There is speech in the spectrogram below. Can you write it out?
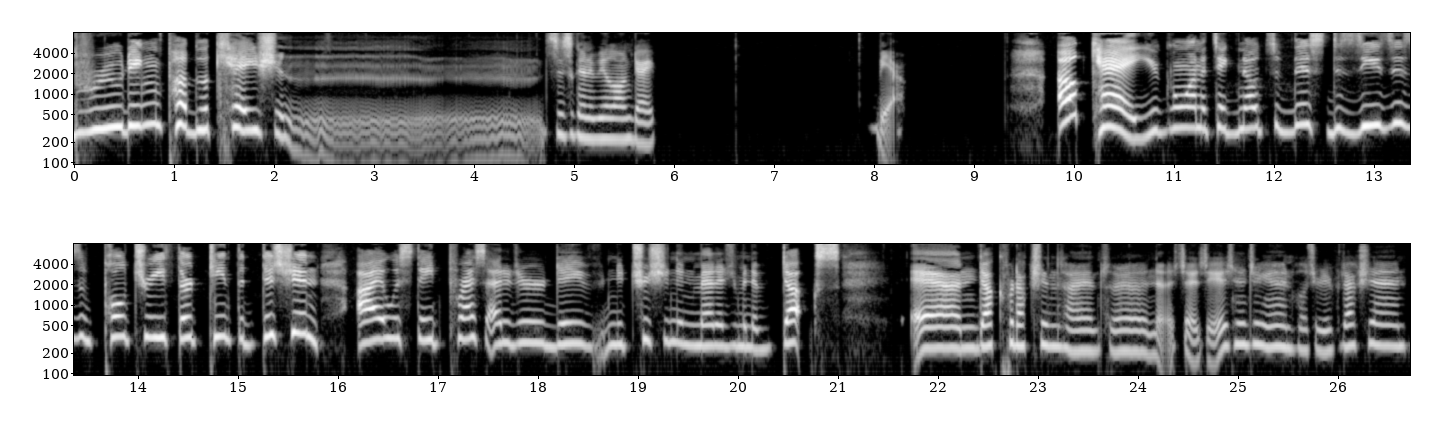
brooding publications. This is going to be a long day yeah. Okay, you're going to take notes of this Diseases of Poultry 13th edition. Iowa State Press editor Dave Nutrition and Management of Ducks and Duck Production Science and Association and Poultry Production.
